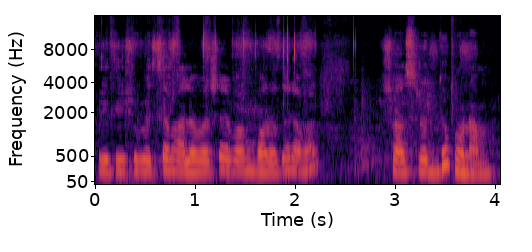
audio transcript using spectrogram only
প্রীতি, শুভেচ্ছা, ভালোবাসা এবং বড়দের আমার সশ্রদ্ধ প্রণাম।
